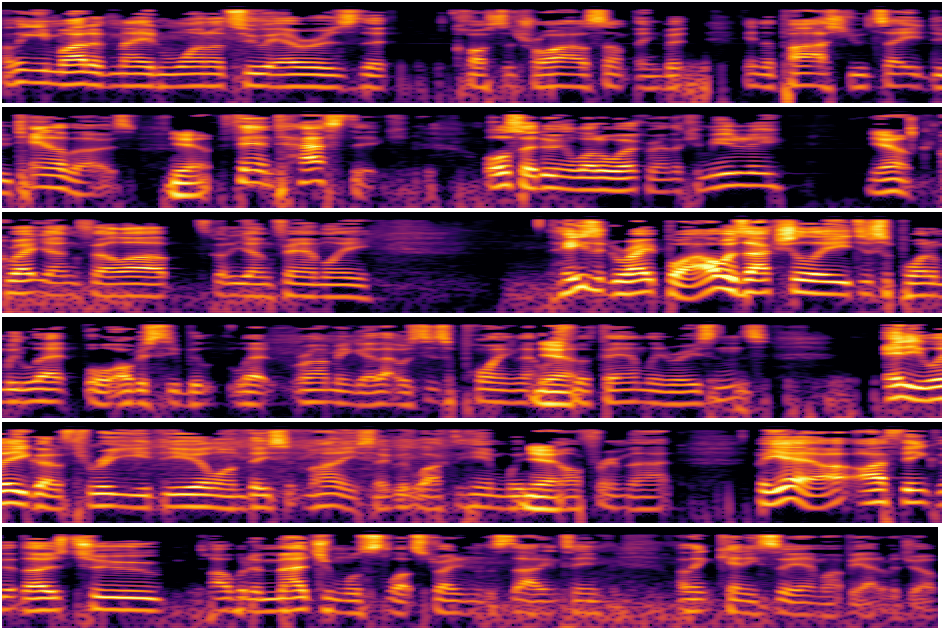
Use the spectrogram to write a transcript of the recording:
I think he might have made one or two errors that cost a try or something, but in the past you would say he'd do 10 of those. Yeah. Fantastic. Also doing a lot of work around the community. Yeah. Great young fella. He's got a young family. He's a great boy. I was actually disappointed we let, or obviously we let Ramien go. That was disappointing. That Yeah. was for family reasons. Eddie Lee got a three-year deal on decent money, so good luck to him. We didn't offer him that. But yeah, I, I think that those two, I would imagine, will slot straight into the starting team. I think Kenny CM might be out of a job.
